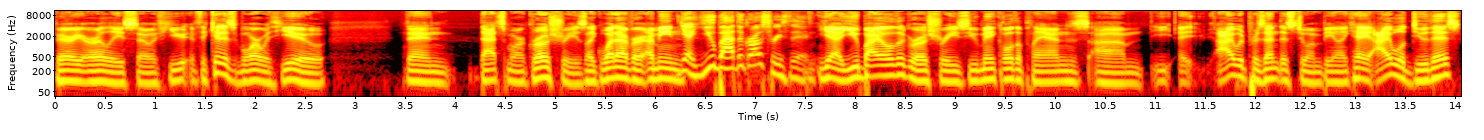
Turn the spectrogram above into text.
very early. So if you if the kid is more with you, then that's more groceries, like whatever. I mean, yeah, you buy the groceries then. yeah, you buy all the groceries, you make all the plans. Um, y- I would present this to him, being like, "Hey, I will do this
